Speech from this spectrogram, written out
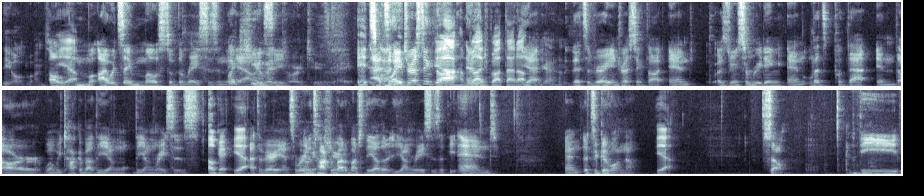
the old ones. Oh, Yeah. mo- I would say most of the races in the galaxy. like galaxy. humans were too, right? It's That's an quite interesting Yeah, thought, I'm and- glad you brought that up. Yeah, Okay. that's a very interesting thought, and I was doing some reading, and let's put that in the, our when we talk about the young the young races. Okay, yeah. at the very end. So we're going to talk sure. about a bunch of the other young races at the end. And it's a good one, though. Yeah. So, the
